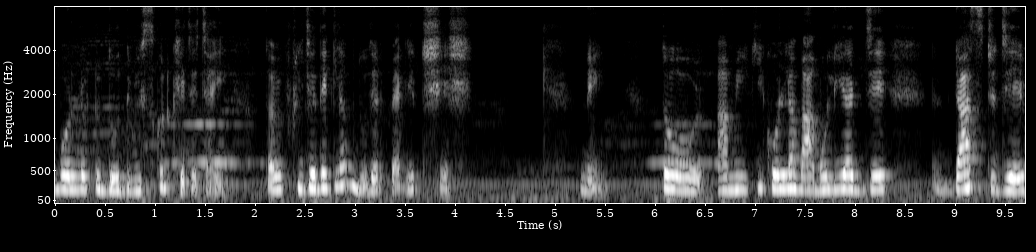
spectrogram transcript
বলল, একটু দুধ বিস্কুট খেতে চাই। তো আমি ফ্রিজে দেখলাম দুধের প্যাকেট শেষ নেই। তো আমি কি করলাম? আমুলিয়ার যে ডাস্ট যে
